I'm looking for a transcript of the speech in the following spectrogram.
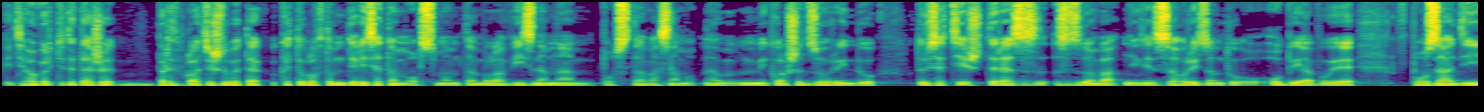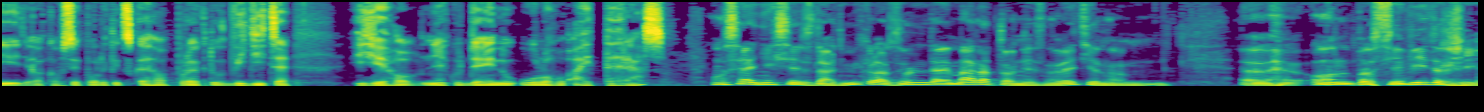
Keď hovoríte teda, že predpokladáte, že to bude tak, keď to bolo v tom 98. tam bola významná postava samotného Mikuláša Zorindu, ktorý sa tiež teraz znova niekde z horizontu objavuje v pozadí akosi politického projektu. Vidíte jeho nejakú dejnú úlohu aj teraz? On sa aj nechce zdať. Mikuláš Zorinda je maratónec, no viete, no, on proste vydrží,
